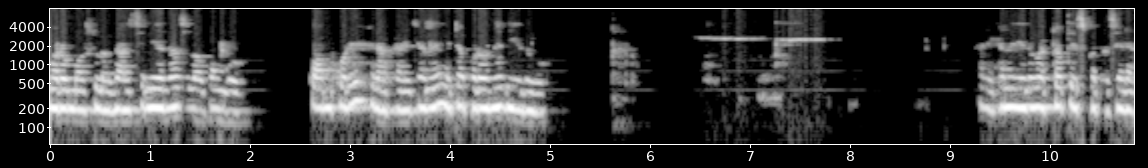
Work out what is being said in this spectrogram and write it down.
গরম মশলা, দারচিনি এলাচ লবঙ্গ। কম করে রাখা এখানে, এটা ফোড়নে দিয়ে দেবো। আর এখানে দিয়ে দেবো একটা তেজপাতা ছেঁড়া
